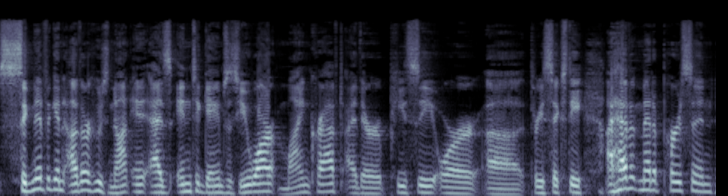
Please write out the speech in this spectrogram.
significant other who's not in, as into games as you are, Minecraft, either PC or uh, 360. I haven't met a person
